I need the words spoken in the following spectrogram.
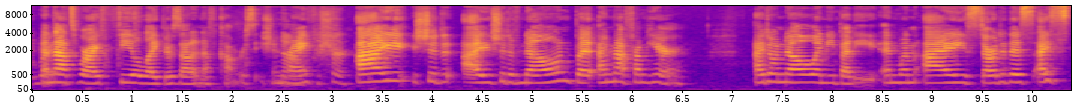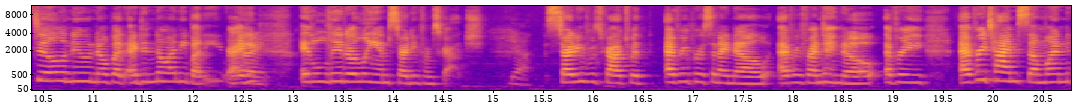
Right. and that's where I feel like there's not enough conversation, no right? for sure I should I should have known, but I'm not from here. I don't know anybody. And when I started this, I still knew nobody. I didn't know anybody, right? right I literally am starting from scratch. yeah Starting from scratch with every person I know, every friend I know, every every time someone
